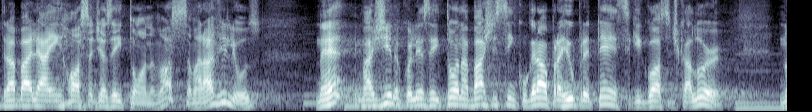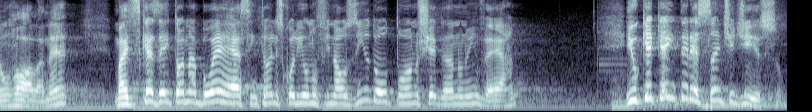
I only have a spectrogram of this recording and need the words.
trabalhar em roça de azeitona. Nossa, maravilhoso. Né? Imagina colher azeitona abaixo de 5 graus para Rio Pretense, que gosta de calor. Não rola, né? Mas diz que a azeitona boa é essa. Então eles colhiam no finalzinho do outono, chegando no inverno. E o que é interessante disso?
